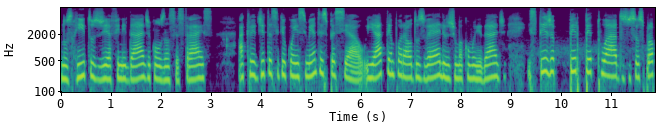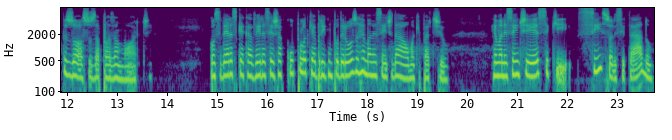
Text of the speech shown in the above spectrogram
Nos ritos de afinidade com os ancestrais, Acredita-se que o conhecimento especial e atemporal dos velhos de uma comunidade esteja perpetuados nos seus próprios ossos após a morte. Considera-se que a caveira seja a cúpula que abriga um poderoso remanescente da alma que partiu. Remanescente esse que, se solicitado,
